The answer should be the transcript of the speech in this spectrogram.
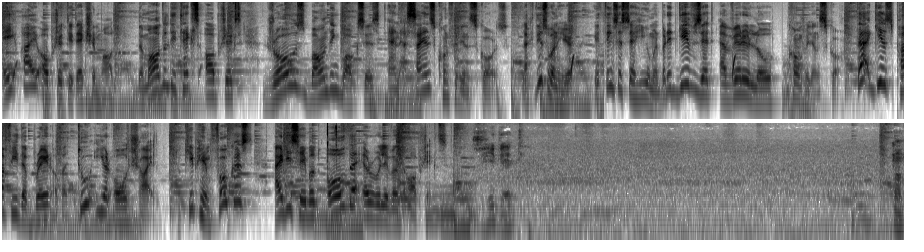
AI object detection model. The model detects objects, draws bounding boxes, and assigns confidence scores. Like this one here, it thinks it's a human, but it gives it a very low confidence score. That gives Puffy the brain of a two-year-old child. To keep him focused, I disabled all the irrelevant objects. He did. Oh,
